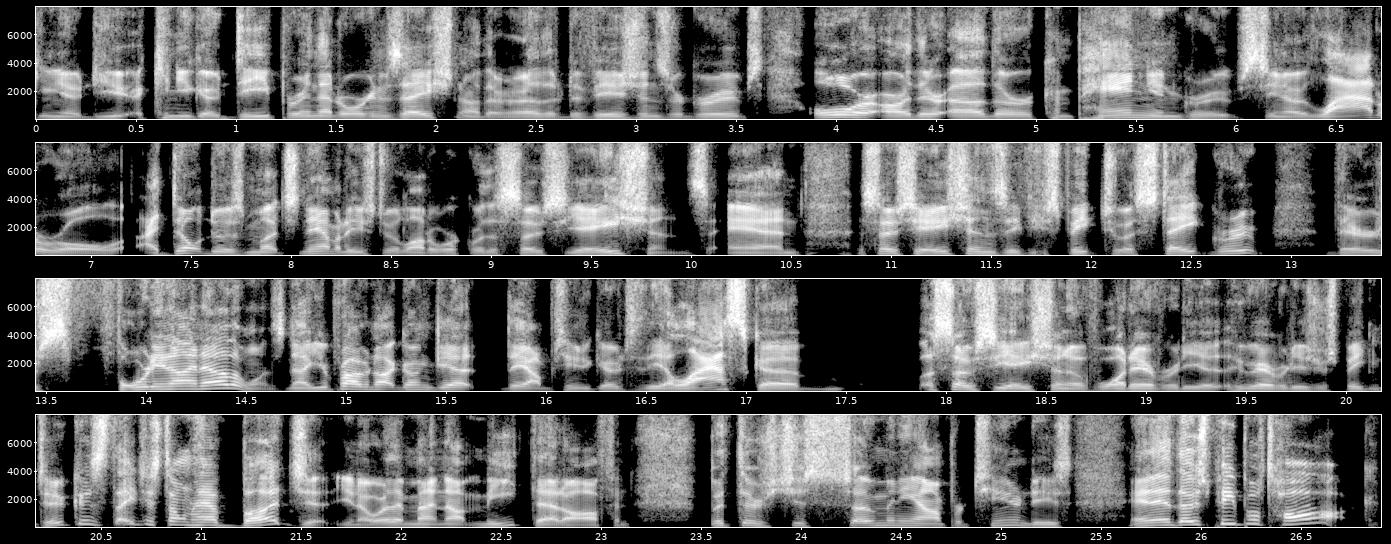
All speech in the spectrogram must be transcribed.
you know, do you can you go deeper in that organization? Are there other divisions or groups, or are there other companion groups? You know, lateral. I don't do as much now, but I used to do a lot of work with associations. And associations, if you speak to a state group, there's 49 other ones. Now, you're probably not going to get the opportunity to go to the Alaska association of whatever it is, whoever it is you're speaking to, because they just don't have budget, you know, or they might not meet that often. But there's just so many opportunities, and those people talk.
